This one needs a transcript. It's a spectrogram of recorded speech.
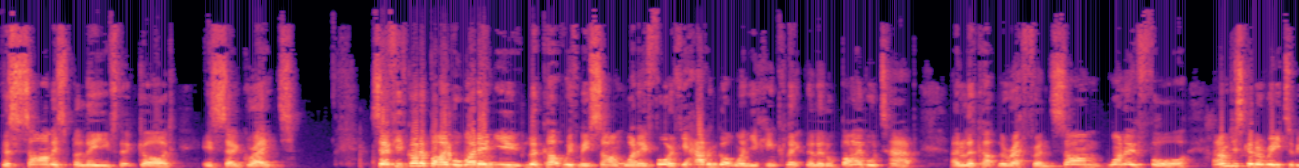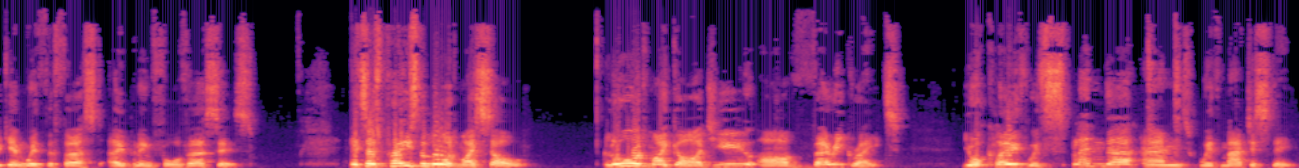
the psalmist believes that God is so great. So if you've got a Bible, why don't you look up with me Psalm 104? If you haven't got one, you can click the little Bible tab and look up the reference. Psalm 104. And I'm just going to read to begin with the first opening four verses. It says, Praise the Lord, my soul. Lord my God, you are very great. You're clothed with splendor and with majesty.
